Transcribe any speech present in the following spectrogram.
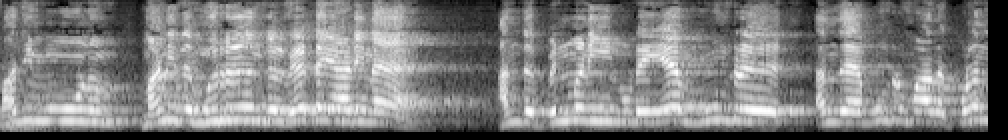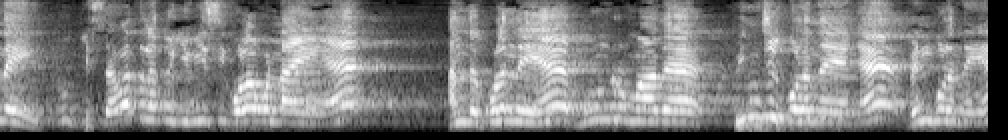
பதிமூணு மனித மிருகங்கள் வேட்டையாடின. அந்த பெண்மணியினுடைய மூன்று அந்த மூன்று மாத குழந்தை தூக்கி செவத்துல தூக்கி வீசி கொலை பண்ணாங்க அந்த குழந்தைய மூன்று மாத பிஞ்சு குழந்தையங்க பெண் குழந்தைய.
